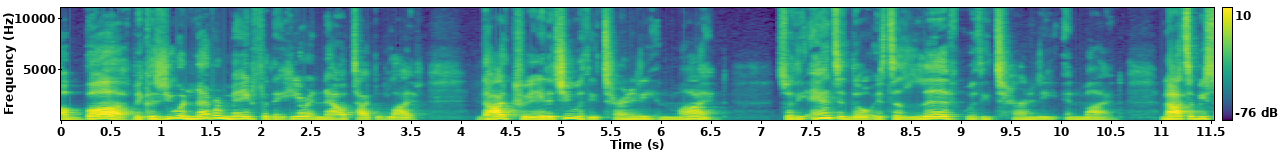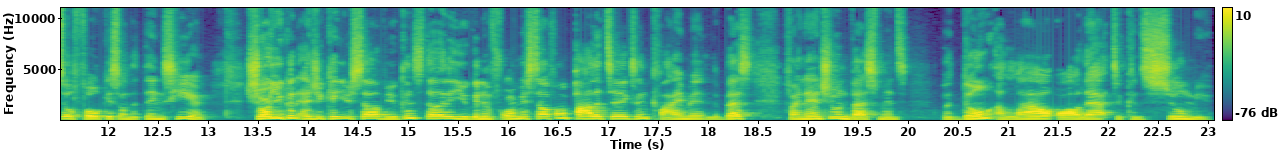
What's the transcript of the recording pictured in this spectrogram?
above because you were never made for the here and now type of life. God created you with eternity in mind. So the antidote is to live with eternity in mind not to be so focused on the things here. Sure, you can educate yourself, you can study, you can inform yourself on politics and climate and the best financial investments, but don't allow all that to consume you.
